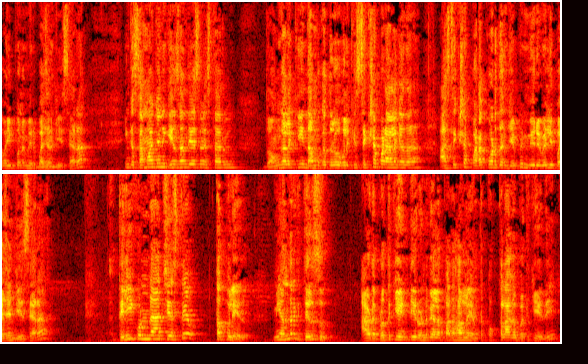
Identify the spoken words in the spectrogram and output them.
వైపున మీరు భజన చేశారా? ఇంకా సమాజానికి ఏం సందేశం ఇస్తారు? దొంగలకి నమ్మక ద్రోహులకి శిక్ష పడాలి కదా. ఆ శిక్ష పడకూడదని చెప్పి మీరు వెళ్ళి భజన చేశారా? తెలియకుండా చేస్తే తప్పు లేదు. మీ అందరికి తెలుసు ఆవిడ బ్రతికేంటి? రెండు వేల పదహారులో ఎంత కుక్కలాగా బతికేది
